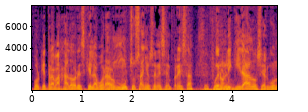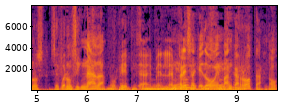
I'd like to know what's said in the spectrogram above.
porque trabajadores que laboraron muchos años en esa empresa Se fueron liquidados y algunos se fueron sin nada No, porque eh, la empresa quedó en bancarrota, ¿no?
